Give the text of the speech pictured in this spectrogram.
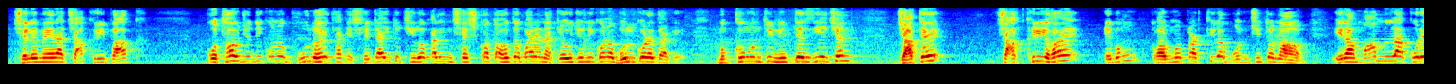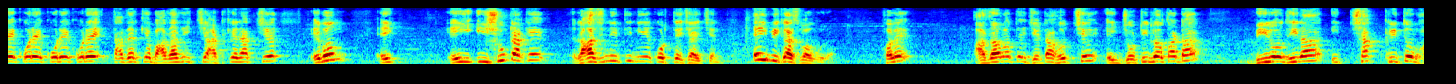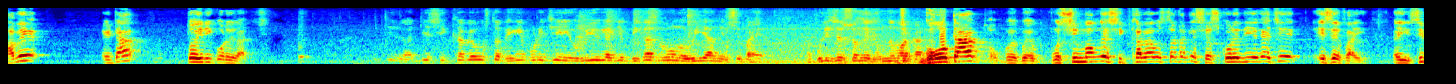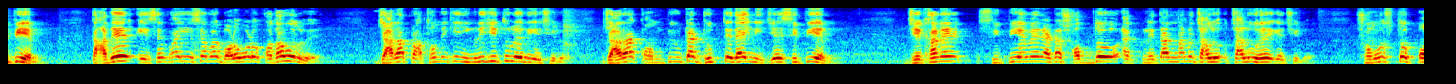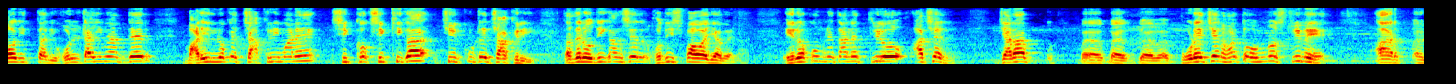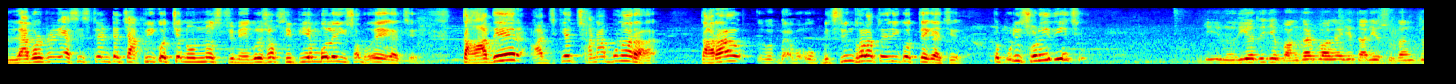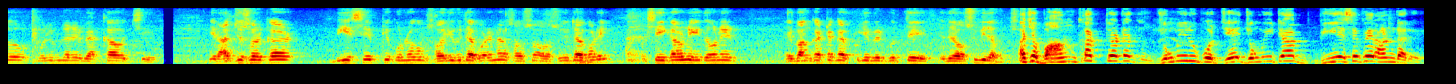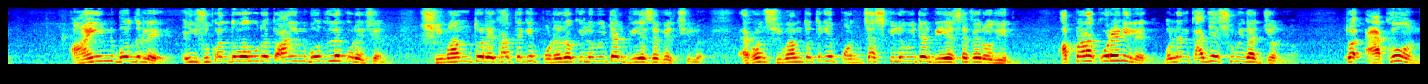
ছেলেমেয়েরা চাকরি পাক। কোথাও যদি কোনো ভুল হয়ে থাকে, সেটাই তো চিরকালীন শেষ কথা হতে পারে না। কেউ যদি কোনো ভুল করে থাকে, মুখ্যমন্ত্রী নির্দেশ দিয়েছেন যাতে চাকরি হয় এবং কর্মপ্রার্থীরা বঞ্চিত না হন। এরা মামলা করে করে করে করে তাদেরকে বাধা দিচ্ছে, আটকে রাখছে এবং এই এই ইস্যুটাকে রাজনীতি নিয়ে করতে চাইছেন এই বিকাশবাবুরা। ফলে আদালতে যেটা হচ্ছে, এই জটিলতাটা বিরোধীরা ইচ্ছাকৃতভাবে এটা তৈরি করে রাখছে। রাজ্যের শিক্ষা ব্যবস্থা ভেঙে পড়েছে, এই অভিযোগে আজকে বিকাশ ভবন অভিযান এসে পায়। পুলিশের সঙ্গে গোটা পশ্চিমবঙ্গের শিক্ষা ব্যবস্থাটাকে শেষ করে দিয়ে গেছে এসএফআই এই সিপিএম। তাদের এসএফআই এসে আবার বড় বড় কথা বলবে। যারা প্রাথমিকে ইংরেজি তুলে দিয়েছিল যারা কম্পিউটার ঢুকতে দেয়নি যে সিপিএম যেখানে সিপিএমের একটা শব্দ এক নেতার নামে চালু চালু হয়ে গেছিল। সমস্ত পদ ইত্যাদি। হোল টাইমারদের বাড়ির লোকের চাকরি মানে শিক্ষক শিক্ষিকা চিরকুটে চাকরি। তাদের অধিকাংশের হদিশ পাওয়া যাবে না। এরকম নেতা নেত্রীও আছেন। যারা পড়েছেন হয়তো অন্য স্ট্রিমে, আর ল্যাবরেটরি অ্যাসিস্ট্যান্টে চাকরি করছেন অন্য স্ট্রিমে, এগুলো সব সিপিএম বলেই সব হয়ে গেছে। তাদের আজকে ছানাপোনারা, তারা বিশৃঙ্খলা তৈরি করতে গেছে, তো পুলিশ সরিয়ে দিয়েছে। যে নদিয়াতে যে বাংকার পাওয়া গেছে, তা নিয়ে সুকান্ত মজুমদারের ব্যাখ্যা হচ্ছে যে রাজ্য সরকার বিএসএফকে কোনোরকম সহযোগিতা করে না, সবসময় অসুবিধা করে, সেই কারণে এই ধরনের এই বাংকার টাঙ্কার খুঁজে বের করতে এদের অসুবিধা হচ্ছে। আচ্ছা বাংকার তো একটা জমির উপর, যে জমিটা বিএসএফ এর আন্ডারে আইন বদলে, এই সুকান্তবাবুরা তো আইন বদলে করেছেন। সীমান্ত রেখা থেকে পনেরো কিলোমিটার বিএসএফ এর ছিল। এখন সীমান্ত থেকে পঞ্চাশ কিলোমিটার বিএসএফ এর অধীন। আপনারা করে নিলেন, বললেন কাজের সুবিধার জন্য। তো এখন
